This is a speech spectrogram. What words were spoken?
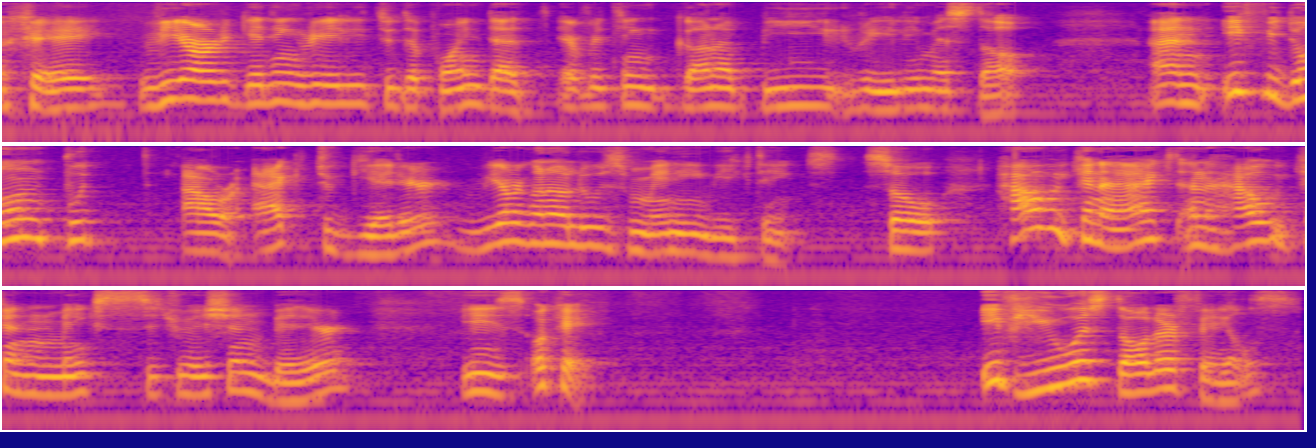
Okay, we are getting really to the point that everything gonna be really messed up, and if we don't put our act together, we are gonna lose many big things. So how we can act and how we can make situation better is okay. If US dollar fails,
